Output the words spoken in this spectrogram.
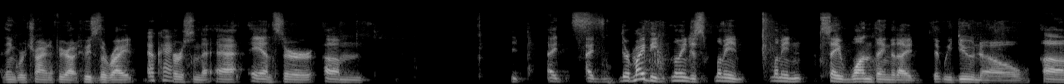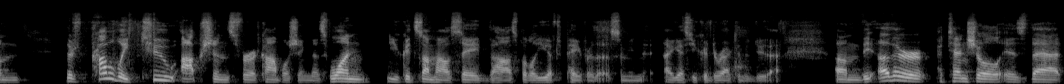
I think we're trying to figure out who's the right okay. person to answer. Um, I, I, there might be. Let me just let me let me say one thing that I that we do know. Um, there's probably two options for accomplishing this. One, you could somehow say the hospital, you have to pay for this. I mean, I guess you could direct them to do that. Um, the other potential is that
